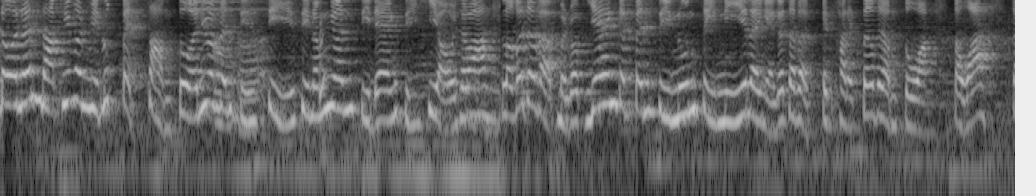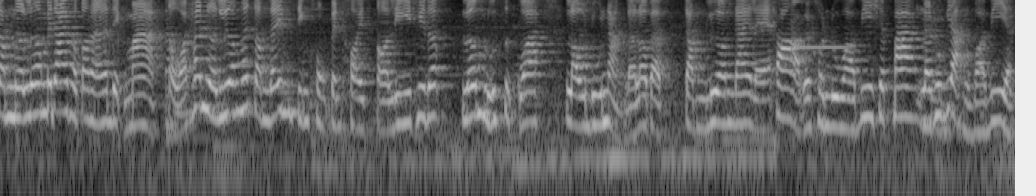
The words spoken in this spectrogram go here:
โดนันดักที่มันมีลูกเป็ด 3 ตัวที่มันเป็นสีสีสีน้ำเงิน สีแดงสีเขียวใช่ปะเราก็จะแบบเหมือนแบบแย่งกันเป็นสีนู้นสีนี้อะไรเงี้ยก็จะแบบเป็นคาแรคเตอร์ประจำตัว แต่ว่าจำเนื้อเรื่องไม่ได้เพราะตอนนั้นเด็กมาก แต่ว่าถ้าเนื้อเรื่องถ้าจำได้จริงๆคงเป็น Toy Story ที่เริ่มเริ่มรู้สึกว่าเราดูหนังแล้วเราแบบจำเรื่องได้แล้วฟางอะเป็นคนดูบาร์บี้ใช่ปะแล้วทุกอย่างของบาร์บี้อะ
